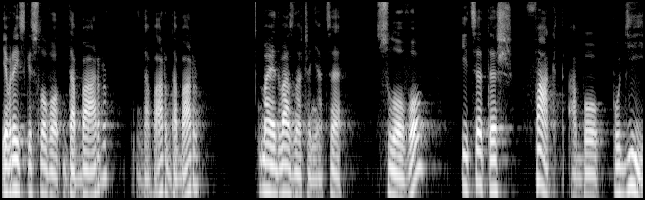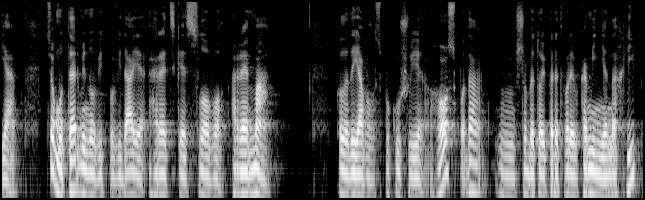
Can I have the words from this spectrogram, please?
Єврейське слово дабар, давар, дабар має два значення: це слово, і це теж факт або подія. Цьому терміну відповідає грецьке слово рема. Коли диявол спокушує Господа, щоби той перетворив каміння на хліб,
